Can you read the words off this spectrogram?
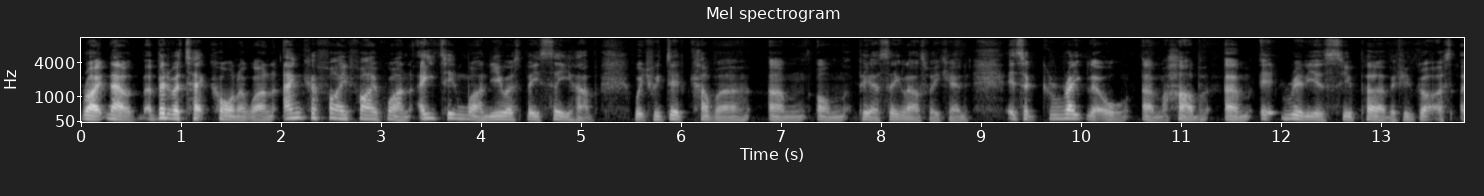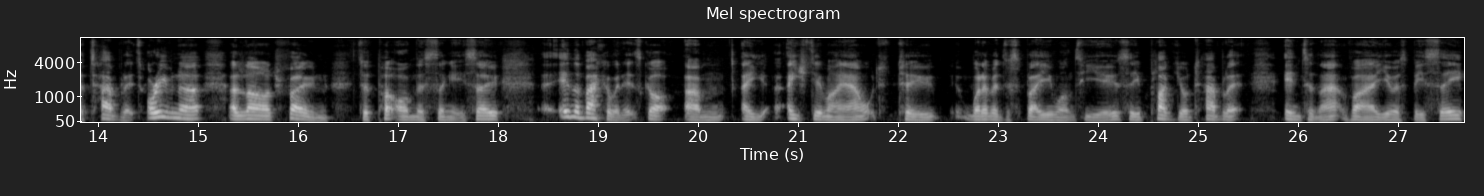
Right, now, a bit of a tech corner one. Anker 551 8-in-1 USB C hub, which we did cover um, on PSC last weekend. It's a great little um, hub. Um, it really is superb if you've got a, a, tablet or even a, a large phone to put on this thingy. So, in the back of it, it's got um, a HDMI out to whatever display you want to use. So you plug your tablet into that via USB C.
